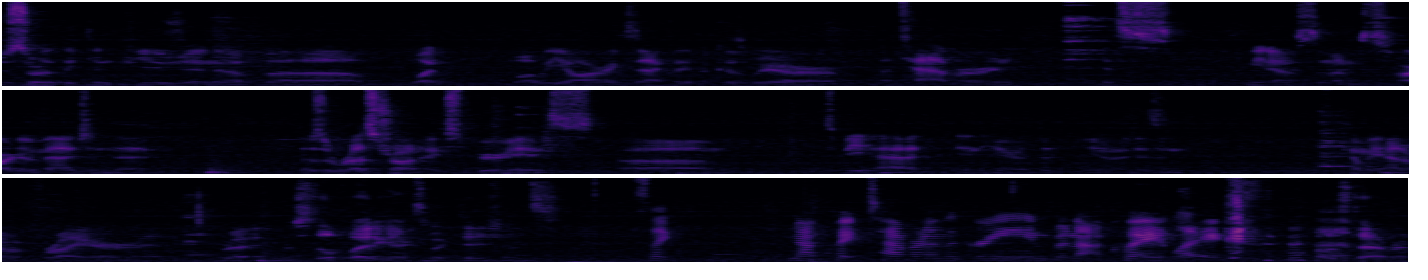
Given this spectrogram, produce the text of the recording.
just sort of the confusion of uh, what what we are exactly because we are a tavern. It's you know sometimes hard to imagine that there's a restaurant experience um, to be had still fighting expectations. It's like not quite Tavern on the Green, but not quite like Post Tavern?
